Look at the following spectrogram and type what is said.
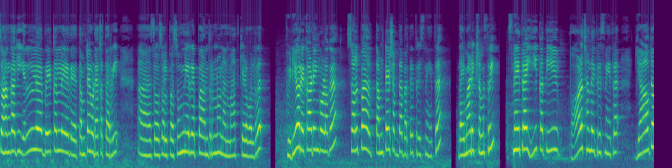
ಸೊ ಹಂಗಾಗಿ ಎಲ್ಲ ಬೇಕಲ್ಲೇ ತಮಟೆ ಹೊಡ್ಯಾಕತ್ತಾರ್ರಿ. ಸೊ ಸ್ವಲ್ಪ ಸುಮ್ಮನಿರಪ್ಪ ಅಂದ್ರೂ ನನ್ನ ಮಾತು ಕೇಳವಲ್ರ. ವಿಡಿಯೋ ರೆಕಾರ್ಡಿಂಗ್ ಒಳಗ ಸ್ವಲ್ಪ ತಮಟೆ ಶಬ್ದ ಬರ್ತೈತ್ರಿ ಸ್ನೇಹಿತರೆ. ದಯಮಾಡಿ ಕ್ಷಮಿಸ್ರಿ. ಸ್ನೇಹಿತರೆ, ಈ ಕತಿ ಬಹಳ ಚಂದ ಐತ್ರಿ ಸ್ನೇಹಿತರೆ. ಯಾವುದೋ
